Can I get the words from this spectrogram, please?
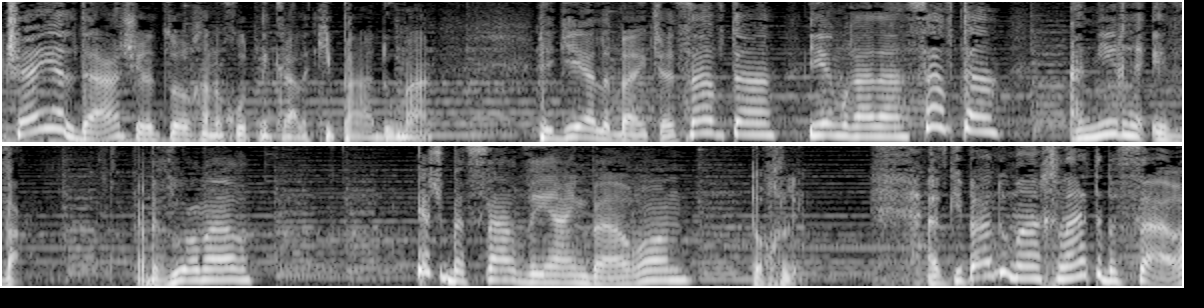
כשהילדה, שלצורך הנוחות נקרא לה כיפה אדומה, הגיעה לבית של סבתא, היא אמרה לה, סבתא, אני רעבה. הבזו אמר, יש בשר ויין בארון, תאכלי. אז כיפה אדומה אכלה את הבשר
